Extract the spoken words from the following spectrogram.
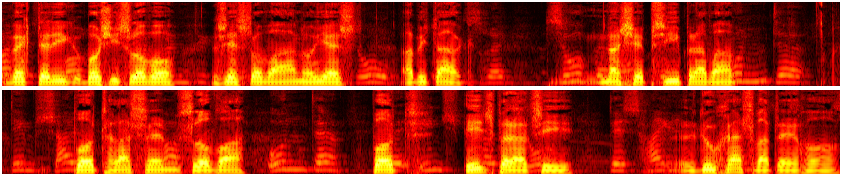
ve kterých Boží slovo zjistováno jest, aby tak naše příprava pod hlasem slova, pod inspirací Ducha Svatého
